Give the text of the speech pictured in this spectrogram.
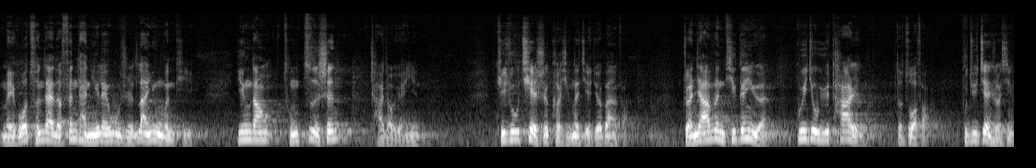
美国存在的芬太尼类物质滥用问题，应当从自身查找原因，提出切实可行的解决办法，转嫁问题根源。归咎于他人的做法不具建设性，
